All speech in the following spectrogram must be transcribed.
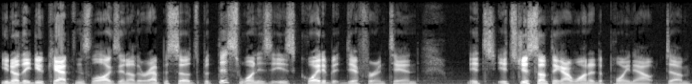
you know, they do captain's logs in other episodes, but this one is is quite a bit different, and it's it's just something I wanted to point out. Um,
